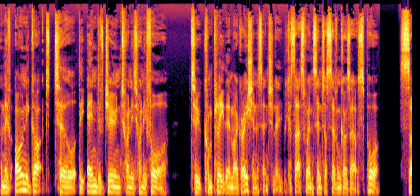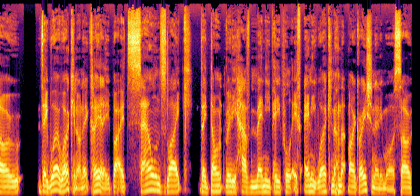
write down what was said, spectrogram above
And they've only got till the end of June 2024 to complete their migration, essentially, because that's when CentOS 7 goes out of support. So they were working on it, clearly, but it sounds like they don't really have many people, if any, working on that migration anymore. So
